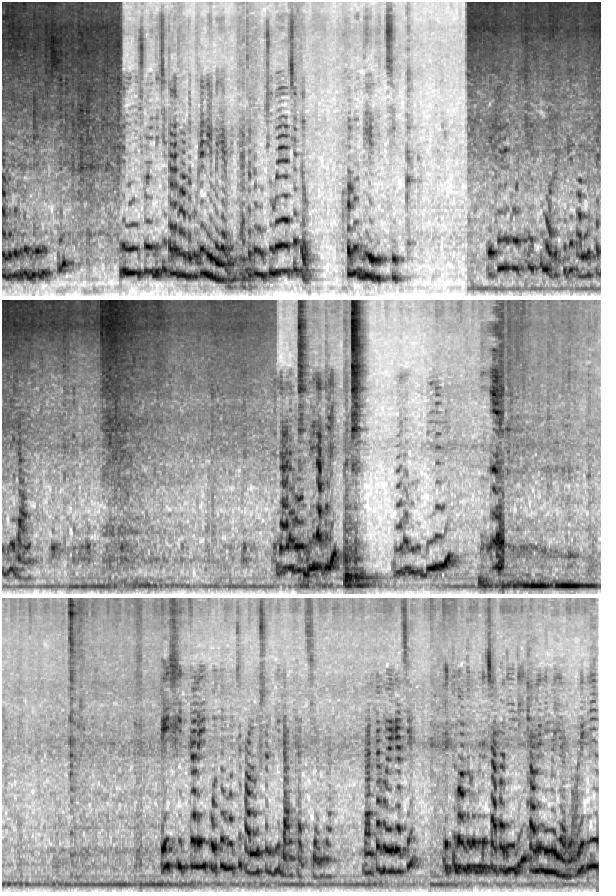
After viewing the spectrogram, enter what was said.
বাঁধাকপিটা দিয়ে দিচ্ছি। একটু নুন ছড়িয়ে দিচ্ছি, তাহলে বাঁধাকপিটা নেমে যাবে। এতটা উঁচু হয়ে আছে তো, হলুদ দিয়ে দিচ্ছি। এখানে করছি একটু মটরশুঁটি, পালং শাক দিয়ে ডাল। ডালে হলুদ দিই কাকুলি? ডালে হলুদ দিই না আমি। এই শীতকালে এই প্রথম হচ্ছে পালং শাক দিয়ে ডাল খাচ্ছি আমরা। ডালটা হয়ে গেছে। একটু বাঁধাকপিটা চাপা দিয়ে দিই, তাহলে নেমে যাবে। অনেক নিয়ে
